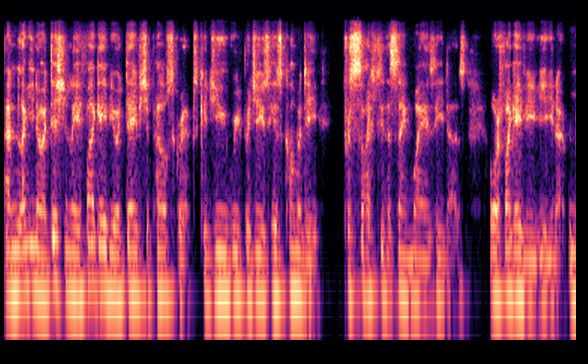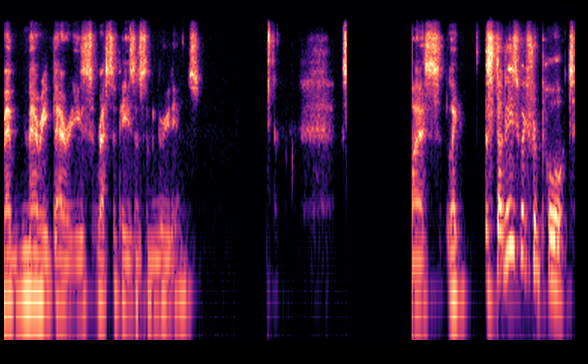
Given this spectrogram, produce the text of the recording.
And like, you know, additionally, if I gave you a Dave Chappelle script, could you reproduce his comedy precisely the same way as he does? Or if I gave you, you know, Mary Berry's recipes and some ingredients? Like studies which report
